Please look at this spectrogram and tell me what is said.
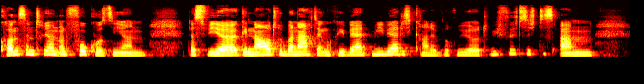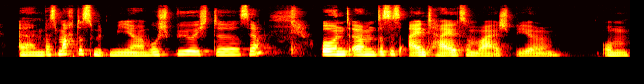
konzentrieren und fokussieren. Dass wir genau drüber nachdenken, okay, wer, wie werde ich gerade berührt? Wie fühlt sich das an? Ähm, was macht es mit mir? Wo spüre ich das? Ja. Und ähm, das ist ein Teil zum Beispiel, um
